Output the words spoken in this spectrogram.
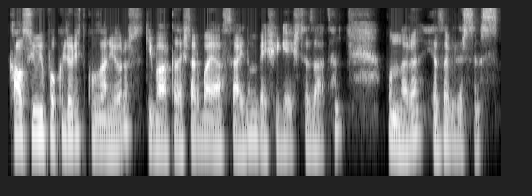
kalsiyum hipoklorit kullanıyoruz gibi arkadaşlar bayağı saydım. 5'i geçti zaten. Bunları yazabilirsiniz.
